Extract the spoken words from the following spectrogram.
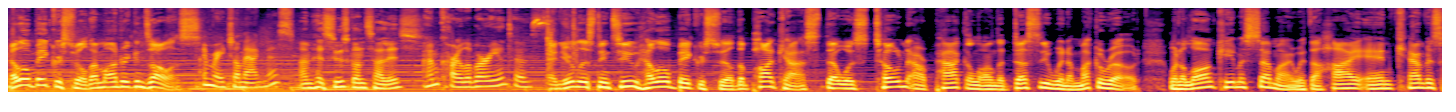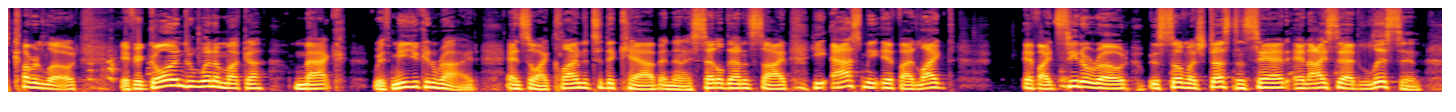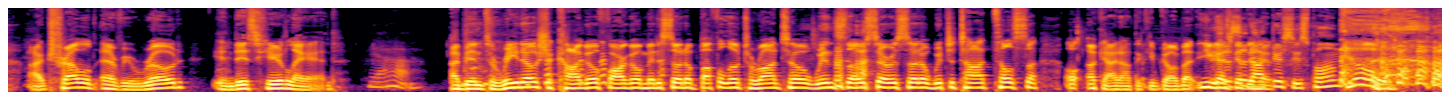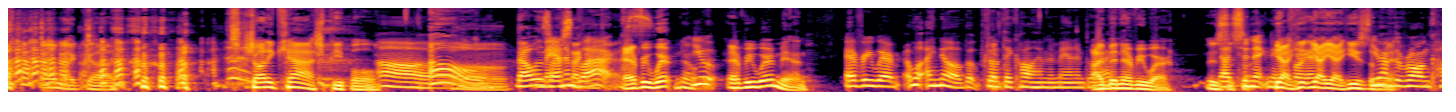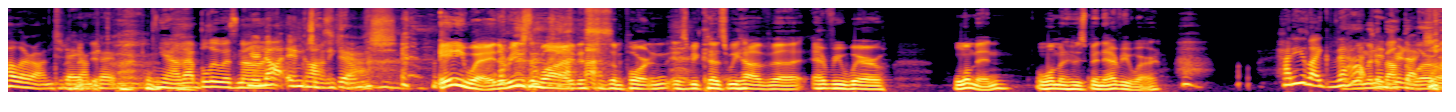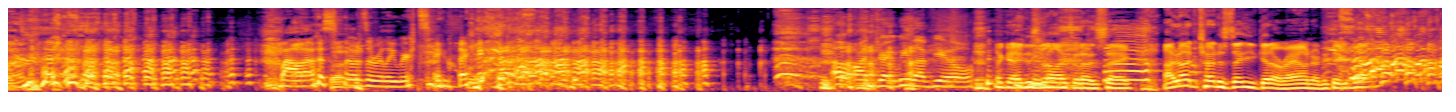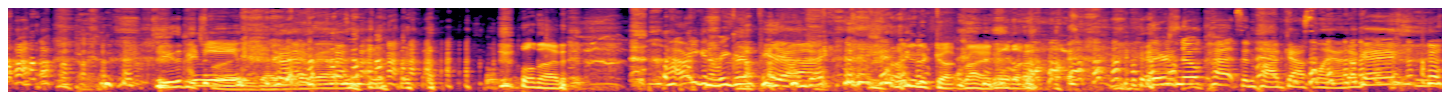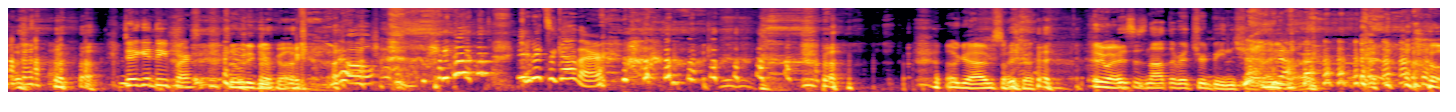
Hello, Bakersfield. I'm Andre Gonzalez. I'm Rachel Magnus. I'm Jesus Gonzalez. I'm Carla Barrientos. And you're listening to Hello Bakersfield, the podcast that was toting our pack along the dusty Winnemucca Road when along came a semi with a high end canvas covered load. if you're going to Winnemucca, Mac, with me you can ride. And so I climbed into the cab and then I settled down inside. He asked me if I liked if I'd seen a road with so much dust and sand, and I said, Listen, I've traveled every road in this here land. Yeah. I've been to Reno, Chicago, Fargo, Minnesota, Buffalo, Toronto, Winslow, Sarasota, Wichita, Tulsa. Oh, okay, I don't have to keep going, but you guys Is this get a the Dr. hint. Seuss poem? No. oh my god. It's Johnny Cash, people. Oh, oh. that was Man our in second Black. guess. everywhere. No, You- everywhere, man. Everywhere. Well, I know, but don't they call him the man in black? I've been everywhere. Is That's the a nickname. Yeah, for he, him. yeah, yeah. He's the You man. have the wrong color on today, Andre. Yeah, that blue is not. You're not in Johnny costume. Cash. Anyway, the reason why this is important is because we have uh, everywhere woman, a woman who's been everywhere. How do you like that Woman about the introduction? world. Wow, that was that was a really weird segue. Oh, Andre, we love you. Okay, I just realized what I was saying. I'm not trying to say you get around or anything, but Cue the beach mean- boys. Gotta get around. hold on. How are you going to regroup here, Andre? We need to cut. Ryan, hold on. There's no cuts in podcast land, okay? Dig it deeper. Somebody keep going. No. Get it together. Okay, I'm sorry. Anyway, This is not the Richard Bean show anymore.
